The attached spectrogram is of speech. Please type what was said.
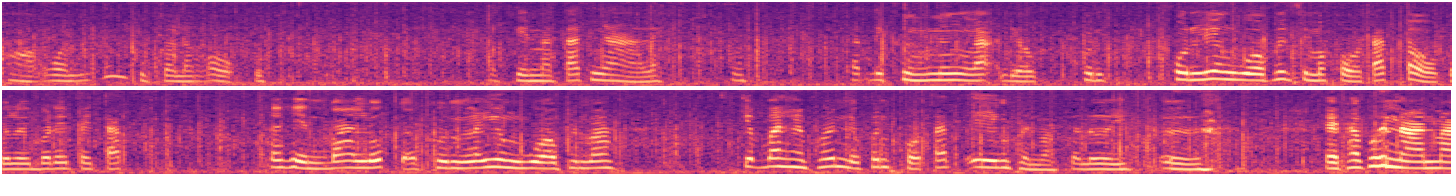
ขาอ่อนถูกกำลังออกอยู่เอาเกณฑ์มาตัดหญ้าเลยตัดได้ครึ่งหนึงละเดี๋ยวคนคนเลี้ยงวัวเพื่อนสิมาขอตัดต่อก็เลยไม่ได้ไปตัด ถ้าเห็นบ้านลุกกับคนเลี้ยงวัวเพื่อนว่าเก็บไว้ให้เพื่อนเดี๋ยวเพื่อนขอตัดเองเพื่อนว่าก็เลย เออ แต่ถ้าเพื่อนนานมา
